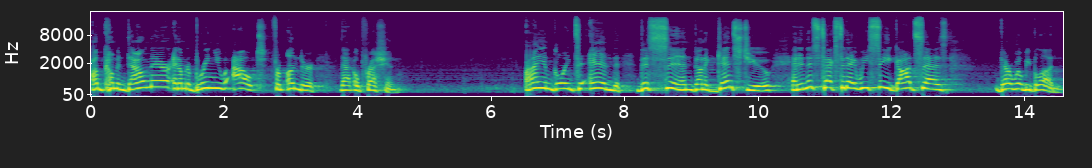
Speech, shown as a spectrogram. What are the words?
I'm coming down there and I'm going to bring you out from under that oppression. I am going to end this sin done against you. And in this text today, we see God says, There will be blood.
